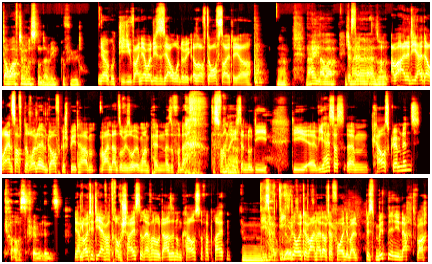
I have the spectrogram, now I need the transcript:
dauerhaft Terroristen unterwegs gefühlt. Ja, gut, die, die waren ja aber dieses Jahr auch unterwegs. Also auf der Dorfseite, ja. Ja. Nein, aber ich Das meine, also Aber alle, die halt auch ernsthaft eine Rolle im Dorf gespielt haben, waren dann sowieso irgendwann pennen. Also von daher, das waren Ja. eigentlich dann nur die, die, äh, wie heißt das? Ähm, Chaos Gremlins? Chaos Gremlins. Ja, Leute, die einfach drauf scheißen und einfach nur da sind, um Chaos zu verbreiten. mh, Diese, Ja, die Leute waren halt auf der Freunde immer bis mitten in die Nacht wach.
